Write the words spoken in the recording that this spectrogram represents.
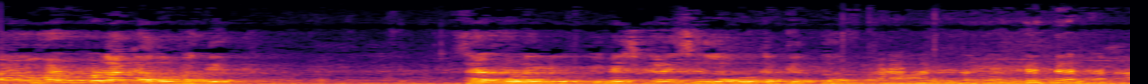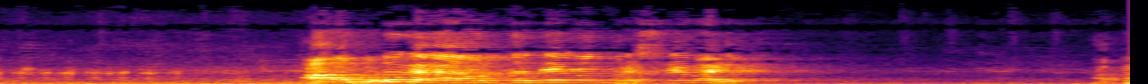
ಅವ್ರ ಮಣ್ಣು ಕೊಡಕ್ಕೆ ಅದು ಬಂದಿತ್ತು. ಸಣ್ಣ ಹುಡುಗಿ ಇಮೇಜ್ ಕಳಿಸಿಲ್ಲ ಊಟಕ್ಕಿಂತ. ಆ ಹುಡುಗ ಅವ್ರ ತಂದೆಗೆ ಒಂದು ಪ್ರಶ್ನೆ ಮಾಡಿ. ಅಪ್ಪ,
